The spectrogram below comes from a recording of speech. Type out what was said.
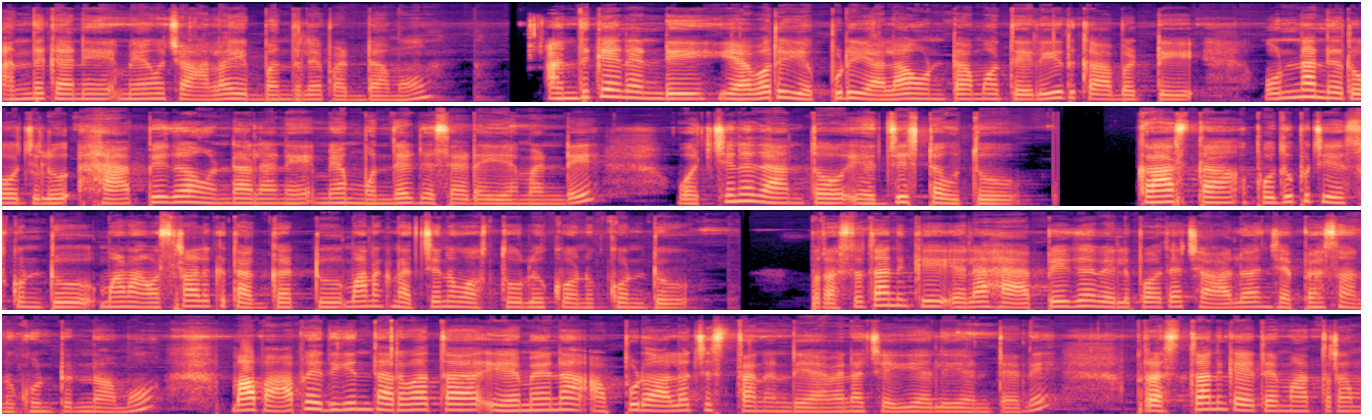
అందుకని మేము చాలా ఇబ్బందులే పడ్డాము. అందుకేనండి ఎవరు ఎప్పుడు ఎలా ఉంటామో తెలియదు కాబట్టి ఉన్నన్ని రోజులు హ్యాపీగా ఉండాలని మేము ముందే డిసైడ్ అయ్యామండి. వచ్చిన దాంతో అడ్జస్ట్ అవుతూ కాస్త పొదుపు చేసుకుంటూ మన అవసరాలకు తగ్గట్టు మనకు నచ్చిన వస్తువులు కొనుక్కుంటూ ప్రస్తుతానికి ఇలా హ్యాపీగా వెళ్ళిపోతే చాలు అని చెప్పేసి అనుకుంటున్నాము. మా పాప ఎదిగిన తర్వాత ఏమైనా అప్పుడు ఆలోచిస్తానండి ఏమైనా చెయ్యాలి అంటేనే. ప్రస్తుతానికైతే మాత్రం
